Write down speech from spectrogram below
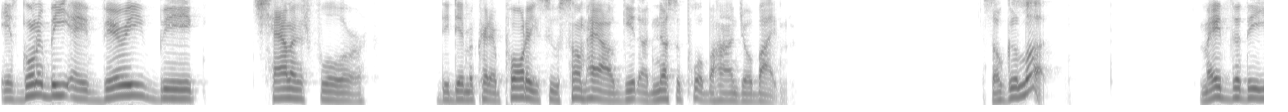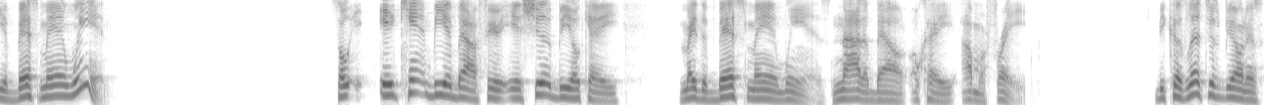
It's going to be a very big challenge for the Democratic Party to somehow get enough support behind Joe Biden. So good luck. May the, the best man win. So it, it can't be about fear. It should be okay. May the best man wins, not about okay. I'm afraid. Because let's just be honest,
